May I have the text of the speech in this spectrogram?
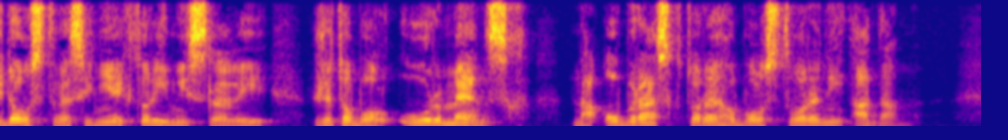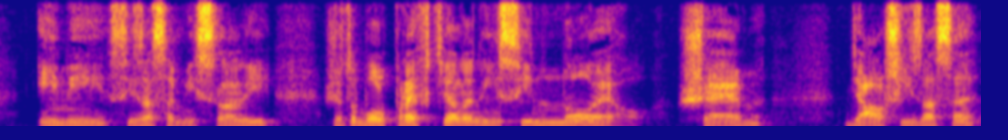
židovstve si niektorí mysleli, že to bol Úr Mensch, na obraz ktorého bol stvorený Adam. Iní si zase mysleli, že to bol prevtelený syn Noého, Šém, ďalší zase,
